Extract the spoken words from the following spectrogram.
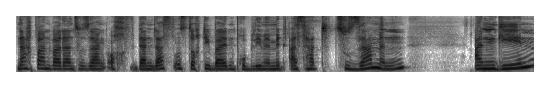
Nachbarn war dann zu sagen, ach, dann lasst uns doch die beiden Probleme mit Assad zusammen angehen.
